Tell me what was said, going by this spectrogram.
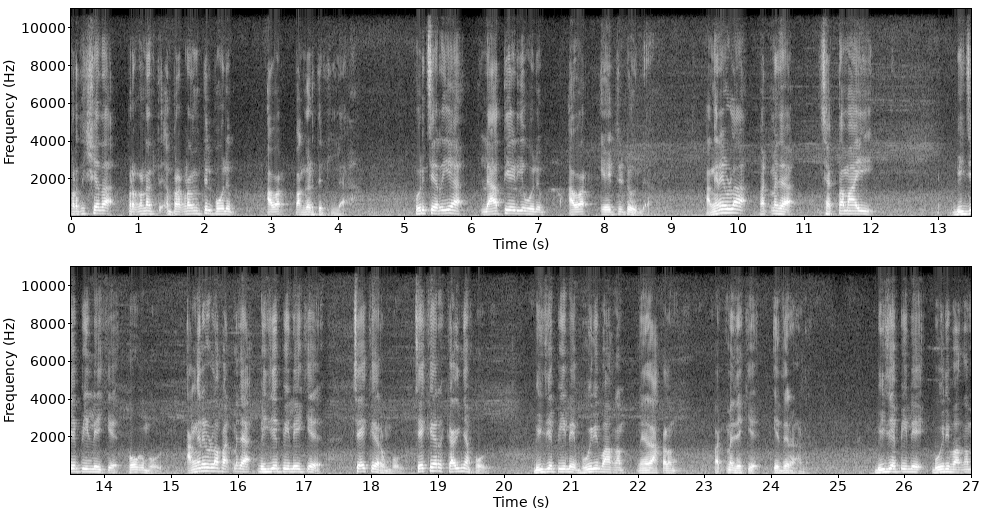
പ്രതിഷേധ പ്രകടന പ്രകടനത്തിൽ പോലും അവർ പങ്കെടുത്തിട്ടില്ല. ഒരു ചെറിയ ലാത്തിയടി പോലും അവർ ഏറ്റിട്ടുമില്ല. അങ്ങനെയുള്ള പത്മജ ശക്തമായി ബി ജെ പിയിലേക്ക് പോകുമ്പോൾ അങ്ങനെയുള്ള പത്മജ ബി ജെ പിയിലേക്ക് ചേക്കേറുമ്പോൾ ചേക്കേറി കഴിഞ്ഞപ്പോൾ ബി ജെ പിയിലെ ഭൂരിഭാഗം നേതാക്കളും പത്മജയ്ക്ക് എതിരാണ്. ബി ജെ പിയിലെ ഭൂരിഭാഗം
